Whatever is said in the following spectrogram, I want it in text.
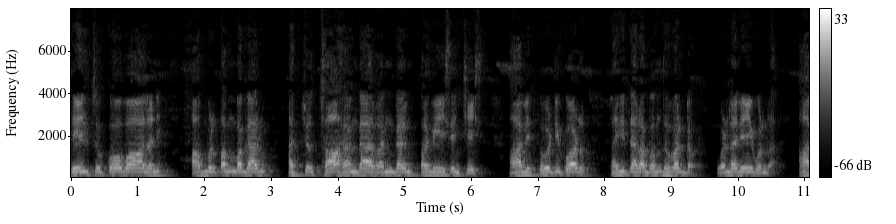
తేల్చుకోవాలని అమృతమ్మ గారు అత్యుత్సాహంగా రంగం ప్రవేశం చేసింది. ఆమె తోటికోడలు తదితర బంధువర్గం ఉండనే ఉండ. ఆ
